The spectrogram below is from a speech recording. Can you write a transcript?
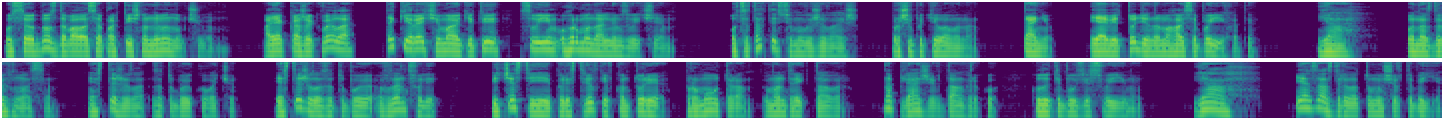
усе одно здавалася практично неминучою. А як каже Квела, такі речі мають іти своїм гормональним звичаєм. Оце так ти в цьому виживаєш? прошепотіла вона. Таню, я відтоді намагався поїхати. Я. Вона здригнулася. Я стежила за тобою, ковачу. Я стежила за тобою в Лендфолі під час тієї перестрілки в конторі промоутера у Мандрейк Тавер, на пляжі в Дангрику, коли ти був зі своїми. Я. Я заздрила тому, що в тебе є,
